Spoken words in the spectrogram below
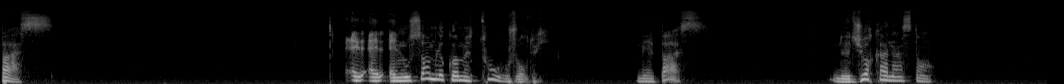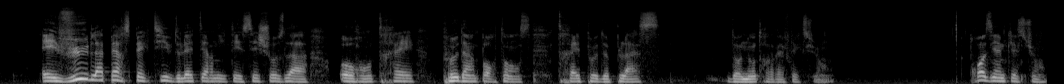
passent. Elles, nous semblent comme tout aujourd'hui, mais elles passent. Ne durent qu'un instant. Et vu la perspective de l'éternité, ces choses-là auront très peu d'importance, très peu de place dans notre réflexion. Troisième question,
